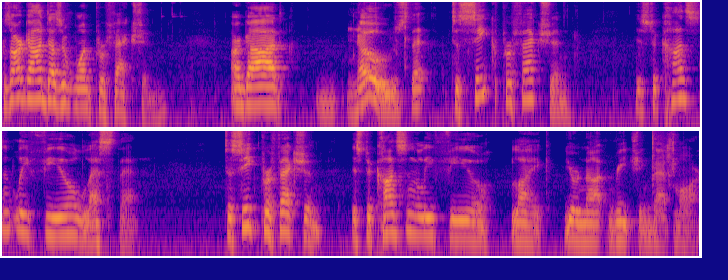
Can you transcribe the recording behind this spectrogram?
Because our God doesn't want perfection. Our God knows that to seek perfection is to constantly feel less than. To seek perfection is to constantly feel like you're not reaching that mark.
